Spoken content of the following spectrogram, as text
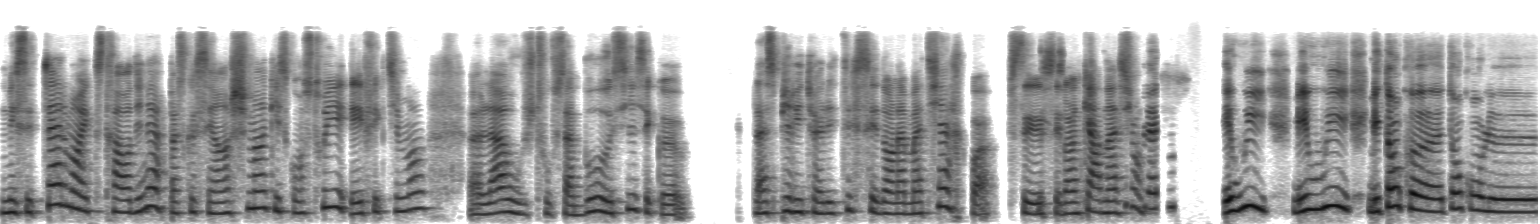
Mais c'est tellement extraordinaire parce que c'est un chemin qui se construit. Et effectivement, là où je trouve ça beau aussi, c'est que la spiritualité, c'est dans la matière, quoi. C'est l'incarnation. Et oui, mais oui, mais tant que tant qu'on le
